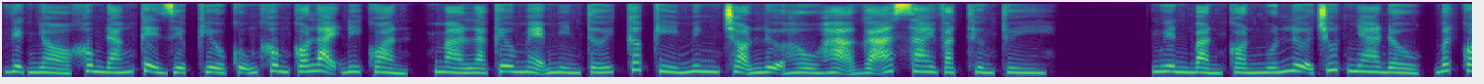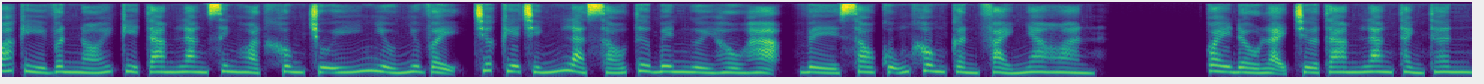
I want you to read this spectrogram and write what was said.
việc nhỏ không đáng kể Diệp Kiều cũng không có lại đi quản, mà là kêu mẹ mình tới cấp kỳ minh chọn lựa hầu hạ gã sai vặt thường tùy. Nguyên bản còn muốn lựa chút nha đầu, bất quá kỳ vân nói kỳ tam lang sinh hoạt không chú ý nhiều như vậy, trước kia chính là sáu tư bên người hầu hạ, về sau cũng không cần phải nha hoàn. Quay đầu lại chờ tam lang thành thân,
